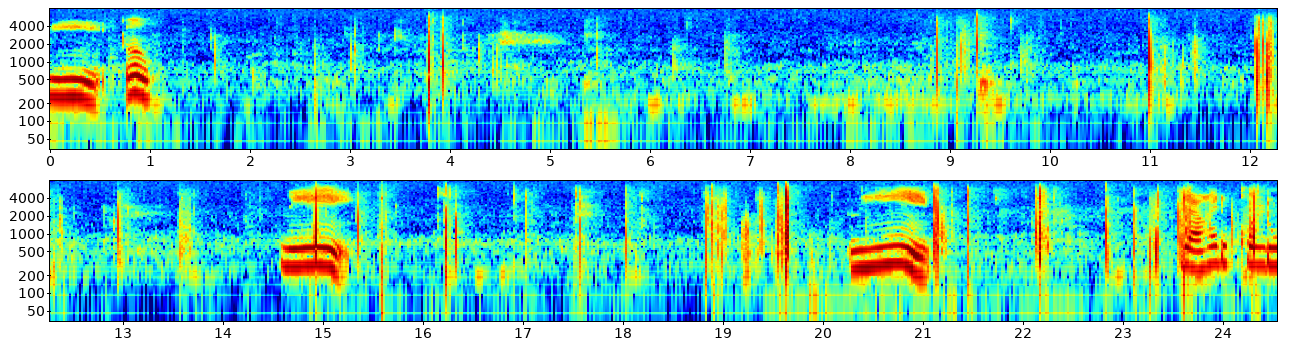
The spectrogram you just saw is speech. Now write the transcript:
นี่เอ้านี่นี่ อยาก ให้ทุกคนดู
